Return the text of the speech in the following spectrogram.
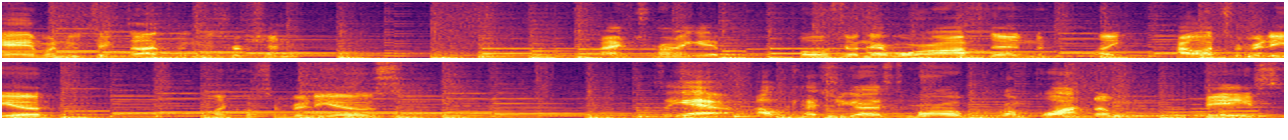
and my new TikTok link in the description. I'm trying to get posted on there more often, like highlights for video, like clips from videos. So yeah, I'll catch you guys tomorrow on Platinum. Peace.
